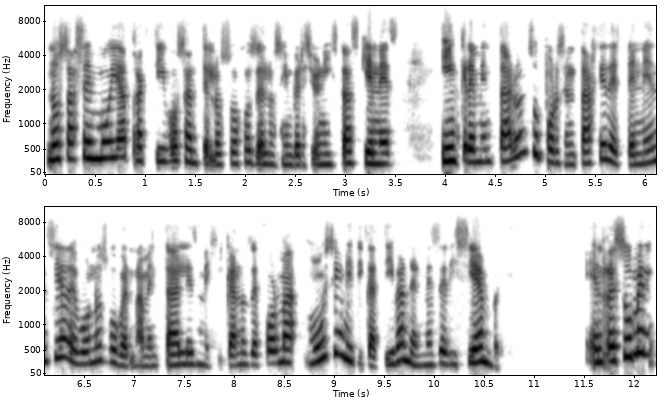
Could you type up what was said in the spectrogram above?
nos hace muy atractivos ante los ojos de los inversionistas, quienes incrementaron su porcentaje de tenencia de bonos gubernamentales mexicanos de forma muy significativa en el mes de diciembre. En resumen,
